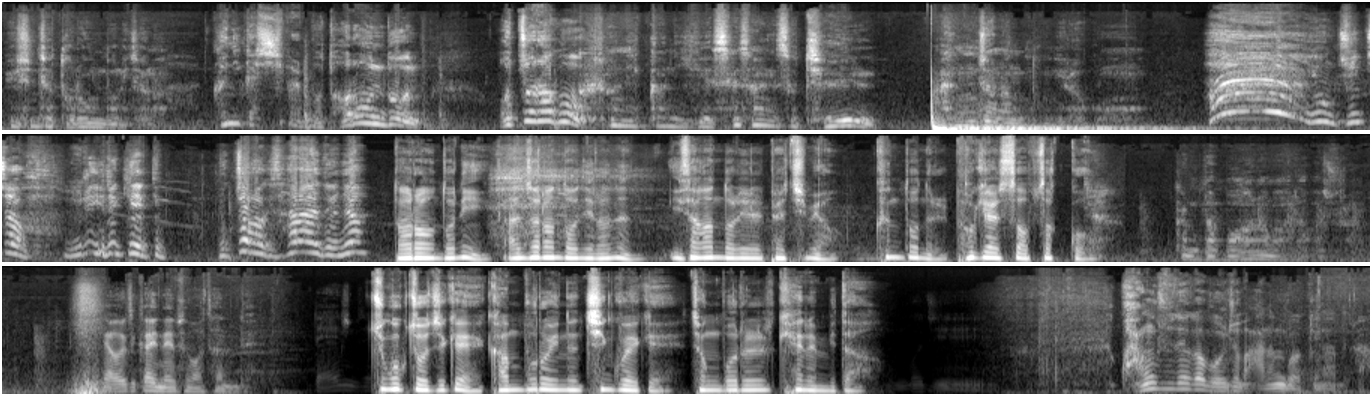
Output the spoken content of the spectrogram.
이게 진짜 더러운 돈이잖아. 그니까 씨발 뭐 더러운 돈 어쩌라고? 그러니까 이게 세상에서 제일 안전한 돈이라고. 형 진짜 우리 이렇게 이렇게 복잡하게 살아야 되냐? 더러운 돈이 안전한 돈이라는 이상한 논리를 펼치며 큰 돈을 포기할 수 없었고 그럼 나 뭐 하나만 알아봐 주 라. 야 어디까지 냄새 맡았는데? 중국 조직의 간부로 있는 친구에게 정보를 캐냅니다. 광수대가 뭘 좀 아는 것 같긴 하더라.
